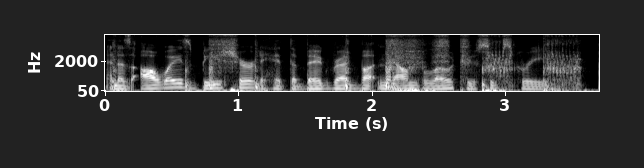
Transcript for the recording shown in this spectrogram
and as always, be sure to hit the big red button down below to subscribe.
